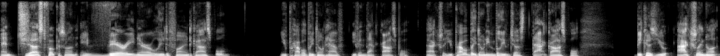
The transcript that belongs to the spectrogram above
and just focus on a very narrowly defined gospel, you probably don't have even that gospel actually. You probably don't even believe just that gospel because you're actually not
